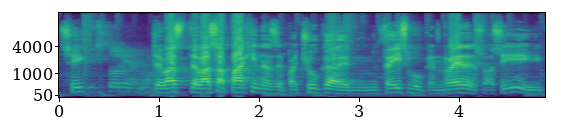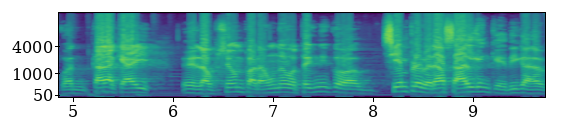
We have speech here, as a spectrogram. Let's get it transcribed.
Sí. de historia, ¿no? Te vas, te vas a páginas de Pachuca en Facebook, en redes o así, y cuan- cada que hay la opción para un nuevo técnico, siempre verás a alguien que diga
